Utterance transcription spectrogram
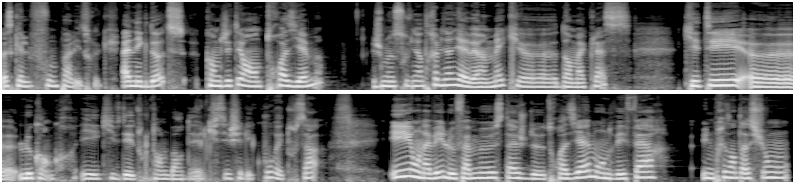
parce qu'elles font pas les trucs? Anecdote, quand j'étais en troisième, je me souviens très bien, il y avait un mec euh, dans ma classe qui était euh, le cancre et qui faisait tout le temps le bordel, qui séchait les cours et tout ça. Et on avait le fameux stage de troisième, on devait faire une présentation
